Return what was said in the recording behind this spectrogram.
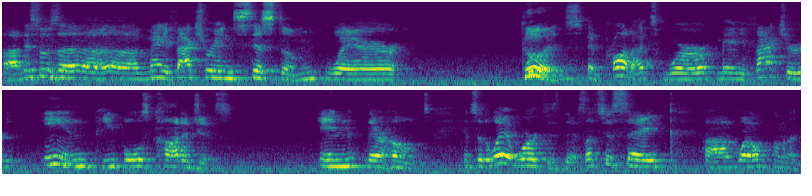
Uh, this was a, a manufacturing system where goods and products were manufactured in people's cottages, in their homes. And so the way it worked is this. Let's just say uh, well, I'm going to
